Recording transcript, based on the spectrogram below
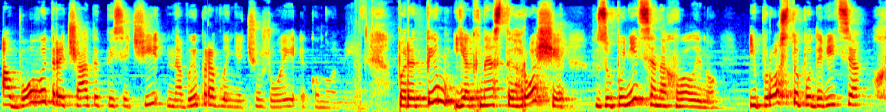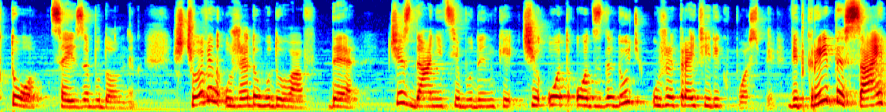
або витрачати тисячі на виправлення чужої економії. Перед тим як нести гроші, зупиніться на хвилину. І просто подивіться, хто цей забудовник, що він уже добудував, де. Чи здані ці будинки, чи от-от здадуть уже третій рік поспіль. Відкрийте сайт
